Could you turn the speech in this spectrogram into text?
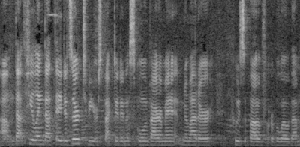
um, that feeling that they deserve to be respected in a school environment no matter who's above or below them.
